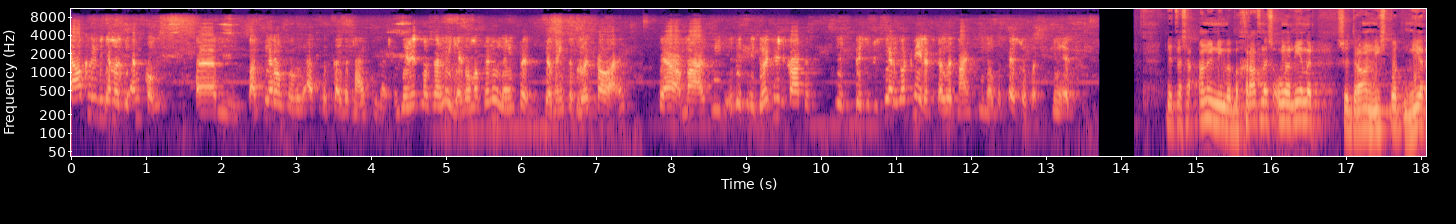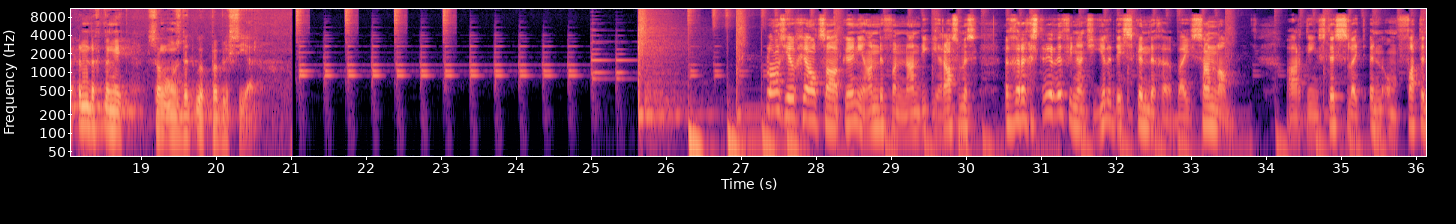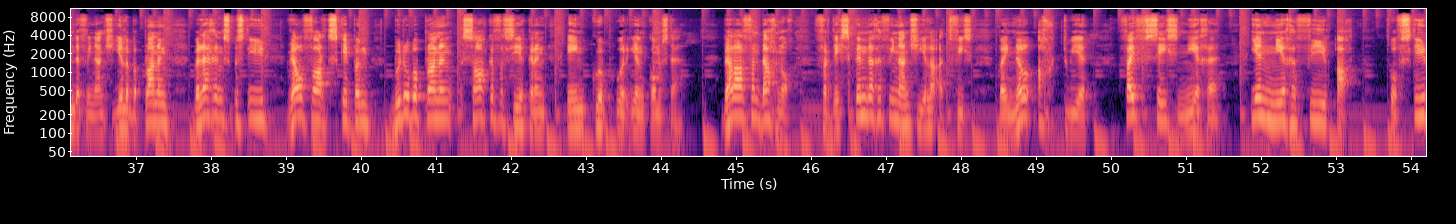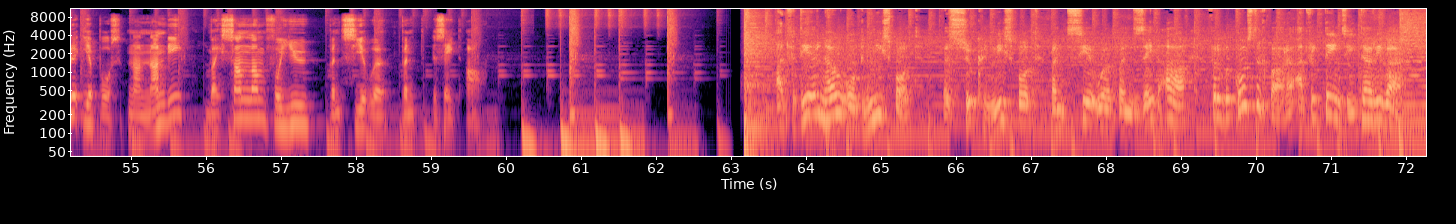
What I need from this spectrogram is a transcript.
elke liewe een wat die inkom ehm um, wat keer ons wil as dit kyk met my kinders. Jy weet mos nou nie, jy wil mos nou nie mense jou mense blootstel hè. Ja, maar die die, die doodsertifikaat is spesifiseer ook nie dat COVID-19 op dit is of dit nie is. Dit was 'n anonieme begrafnisondernemer. Sodra Nuuspot meer inligting het, sal ons dit ook publiseer. Plaas jou geld sake in die hande van Nandi Erasmus, 'n geregistreerde finansiële deskundige by Sanlam. Haar dienste sluit in omvattende finansiële beplanning, beleggingsbestuur, welvaartskepping, boedelbeplanning, sakeversekering en koopooreenkomste. Bel haar vandag nog vir deskundige finansiële advies by 082 569 1948 of stuur 'n e-pos na nandi by sanlamforyou.co.za. Adverteer nou op Nuuspot. Besoek nuuspot.co.za vir bekostigbare advertensietariewe.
